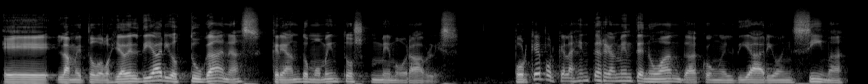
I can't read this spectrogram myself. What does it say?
eh, la metodología del diario, tú ganas creando momentos memorables. ¿Por qué? Porque la gente realmente no anda con el diario encima.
